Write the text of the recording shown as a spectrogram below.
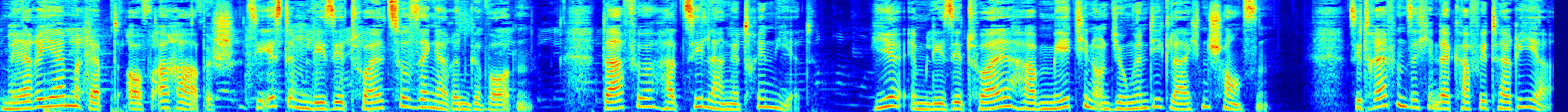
Miriam rappt auf Arabisch. Sie ist im Les Etoiles zur Sängerin geworden. Dafür hat sie lange trainiert. Hier im Les Etoiles haben Mädchen und Jungen die gleichen Chancen. Sie treffen sich in der Cafeteria,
